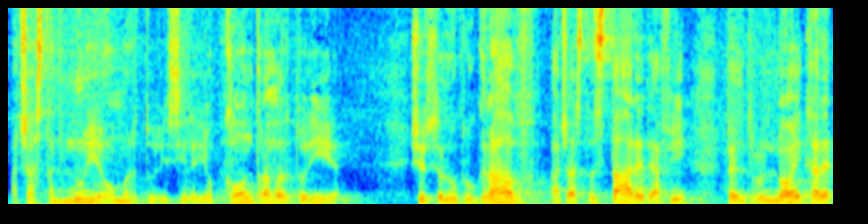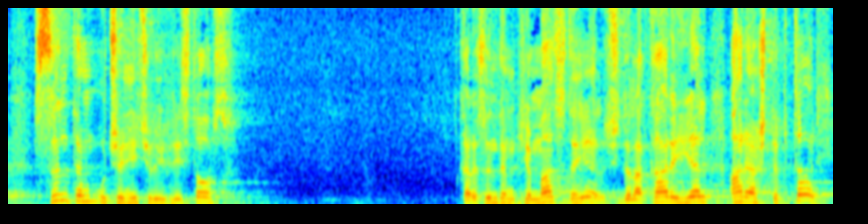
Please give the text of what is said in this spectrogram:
Aceasta nu e o mărturisire, e o contramărturie. Și este un lucru grav această stare de a fi pentru noi care suntem ucenicii lui Hristos. Care suntem chemați de El și de la care El are așteptări.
